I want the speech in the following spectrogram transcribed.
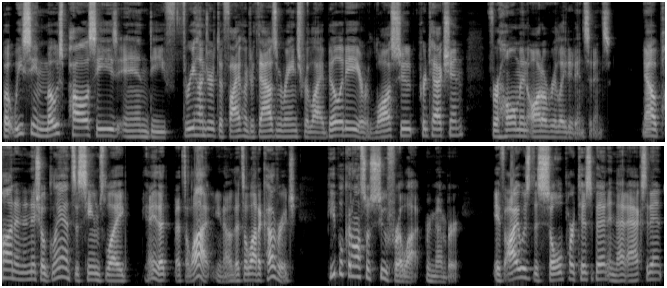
but we see most policies in the 300 to 500,000 range for liability or lawsuit protection for home and auto related incidents. Now, upon an initial glance, it seems like, hey, that, that's a lot, you know, that's a lot of coverage. People can also sue for a lot, remember. If I was the sole participant in that accident,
